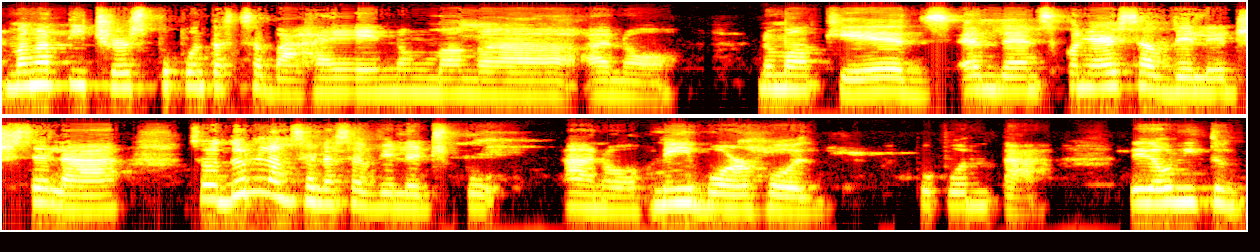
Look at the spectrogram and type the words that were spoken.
mga teachers pupunta sa bahay ng mga ano, ng mga kids. And then, kunyari sa village sila. So, dun lang sila sa village po ano, neighborhood pupunta. They don't need to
